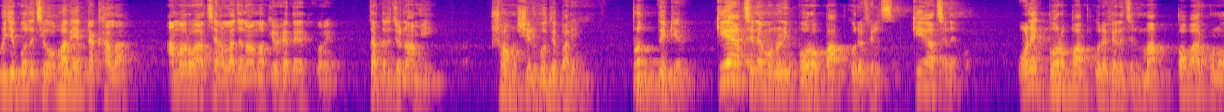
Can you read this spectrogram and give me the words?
ওই যে বলেছি অভাবে একটা খালা, আমারও আছে, আল্লাহ যেন আমাকেও হেদায়ত করে, তাদের জন্য আমি সহনশীল হতে পারি। প্রত্যেকের। কে আছেন এমন অনেক বড় পাপ করে ফেলছেন? কে আছেন এমন? অনেক বড় পাপ করে ফেলেছেন। মাপ পাবার কোনো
